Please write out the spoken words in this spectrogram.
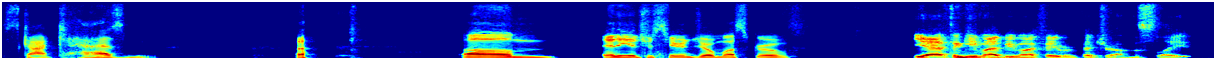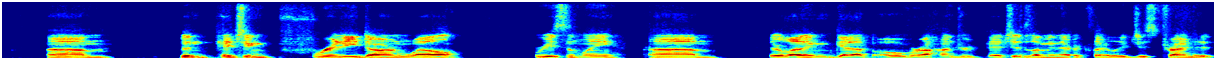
Scott Kazmir. um, any interest here in Joe Musgrove? Yeah, I think he might be my favorite pitcher on the slate. Um, been pitching pretty darn well recently. Um, they're letting him get up over 100 pitches. I mean, they're clearly just trying to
